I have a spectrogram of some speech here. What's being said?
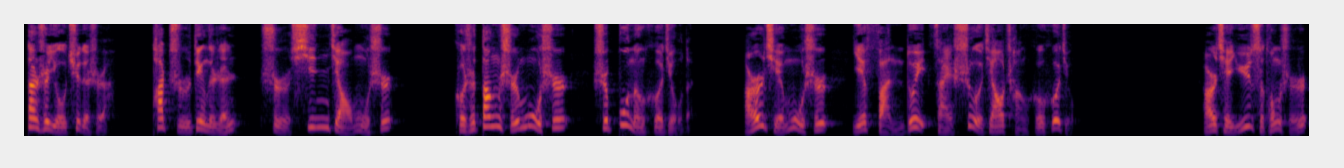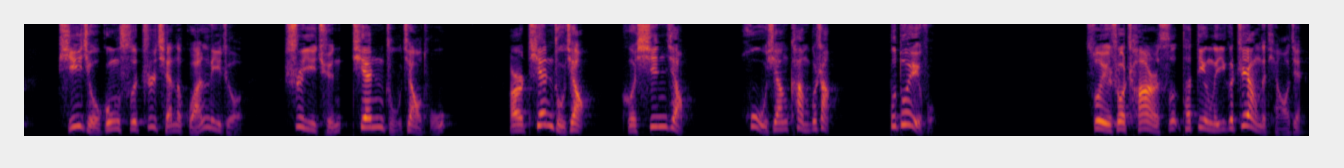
但是有趣的是啊。他指定的人是新教牧师，可是当时牧师是不能喝酒的，而且牧师也反对在社交场合喝酒。而且与此同时，啤酒公司之前的管理者是一群天主教徒，而天主教和新教互相看不上，不对付。所以说，查尔斯他定了一个这样的条件，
